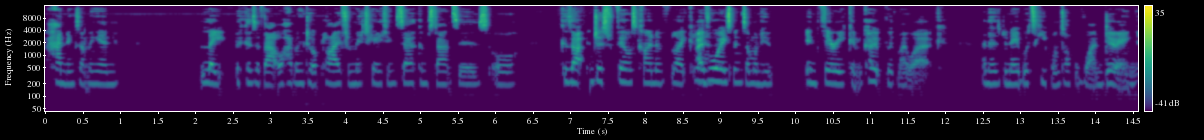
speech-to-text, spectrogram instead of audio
handing something in late because of that or having to apply for mitigating circumstances or because that just feels kind of like I've always been someone who in theory can cope with my work and has been able to keep on top of what I'm doing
